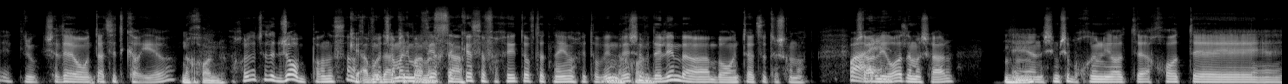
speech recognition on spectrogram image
אה, כאילו, שזה אוריינטציית קריירה, נכון, יכול להיות שזה ג'וב, פרנסה, כעבודה, שם אני מרוויח את. הכסף הכי טוב, את התנאים הכי טובים, ויש נכון. הבדלים בא- באוריינטציות השונות. וואי. אפשר לראות למשל. אה, אנשים שבוחרים להיות אחות אה,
